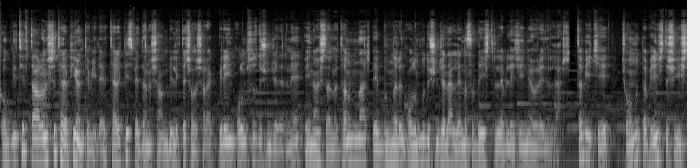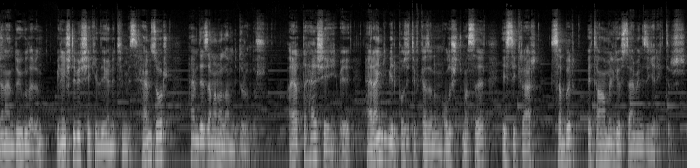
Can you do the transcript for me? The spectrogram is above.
Kognitif davranışçı terapi yöntemiyle terapist ve danışan birlikte çalışarak bireyin olumsuz düşüncelerini ve inançlarını tanımlar ve bunların olumlu düşüncelerle nasıl değiştirilebileceğini öğrenirler. Tabii ki çoğunlukla bilinç dışı işlenen duyguların bilinçli bir şekilde yönetilmesi hem zor hem de zaman alan bir durumdur. Hayatta her şey gibi herhangi bir pozitif kazanımın oluşturması istikrar, sabır ve tahammül göstermenizi gerektirir.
